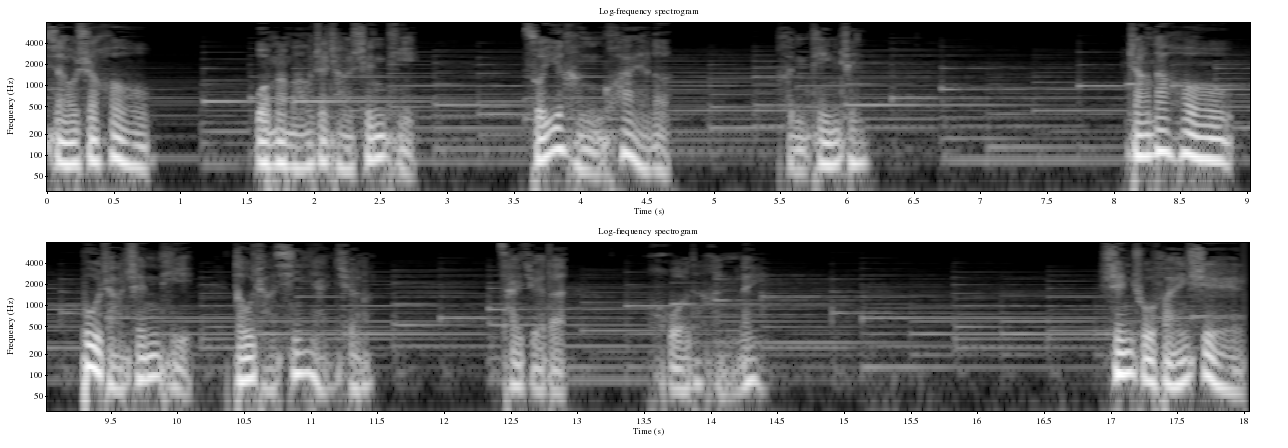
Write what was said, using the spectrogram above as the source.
小时候，我们忙着长身体，所以很快乐，很天真。长大后，不长身体，都长心眼去了，才觉得活得很累。身处凡事，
